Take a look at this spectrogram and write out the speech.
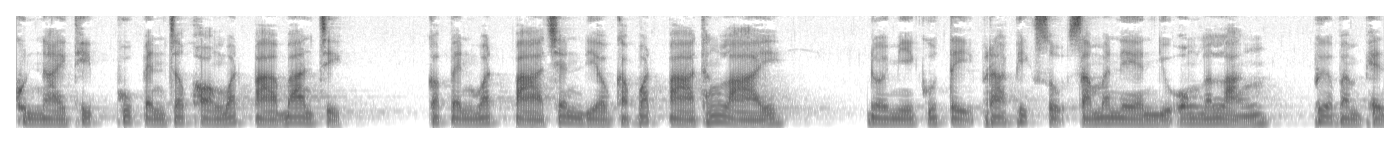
คุณนายทิพย์ผู้เป็นเจ้าของวัดป่าบ้านจิก ก็เป็นวัดป่าเช่นเดียวกับวัดป่าทั้งหลาย โดยมีกุฏิพระภิกษุสามเณรอยู่องค์ละหลัง เพื่อบำเพ็ญ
